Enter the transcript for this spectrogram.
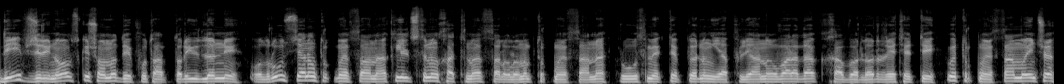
Diýip, Žirinowskiý şonda deputatlara ýüzlendi. Ol Russiýanyň Türkmenistandaky ilçisiniň hatyna salgylanyp, Türkmenistanda rus mekdepleriniň ýapylýandygy baradaky habarlary ret etdi we Türkmenistan boýunça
